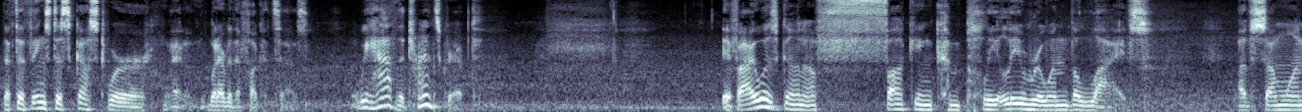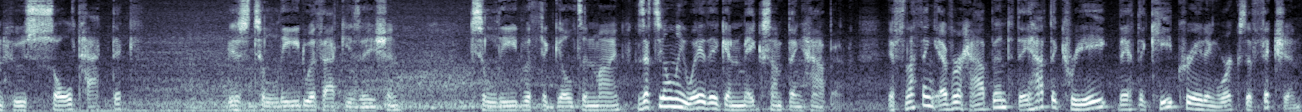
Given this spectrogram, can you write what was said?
that the things discussed were whatever the fuck it says. We have the transcript. If I was gonna fucking completely ruin the lives of someone whose sole tactic is to lead with accusation to lead with the guilt in mind because that's the only way they can make something happen. If nothing ever happened, they have to create, they have to keep creating works of fiction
